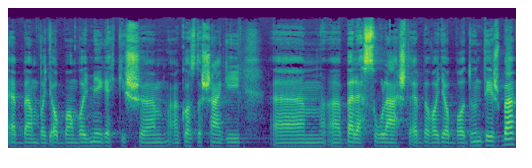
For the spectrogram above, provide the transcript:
ebben vagy abban, vagy még egy kis gazdasági beleszólást ebbe vagy abba a döntésbe.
